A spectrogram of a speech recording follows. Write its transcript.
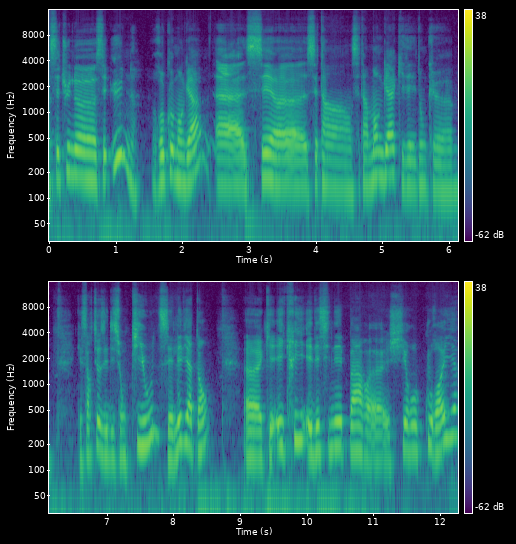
c'est une, c'est une Roko Manga. Euh, euh, c'est un, un, manga qui est, donc, euh, qui est sorti aux éditions Kiun, c'est Léviathan, qui est écrit et dessiné par Shiro Kuroi.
